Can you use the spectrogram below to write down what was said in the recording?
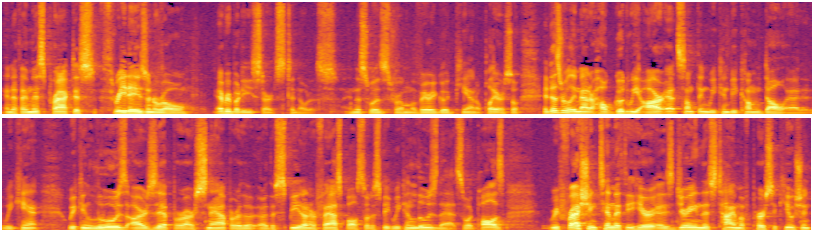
And if I miss practice three days in a row, everybody starts to notice. And this was from a very good piano player. So it doesn't really matter how good we are at something, we can become dull at it. We can't we can lose our zip or our snap or the or the speed on our fastball, so to speak. We can lose that. So what Paul is refreshing Timothy here is during this time of persecution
